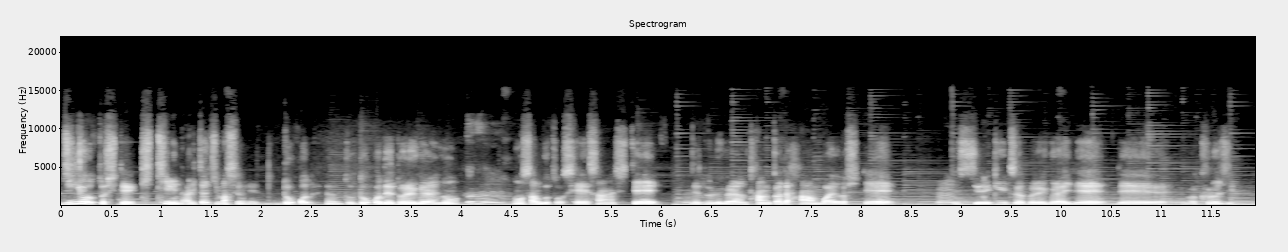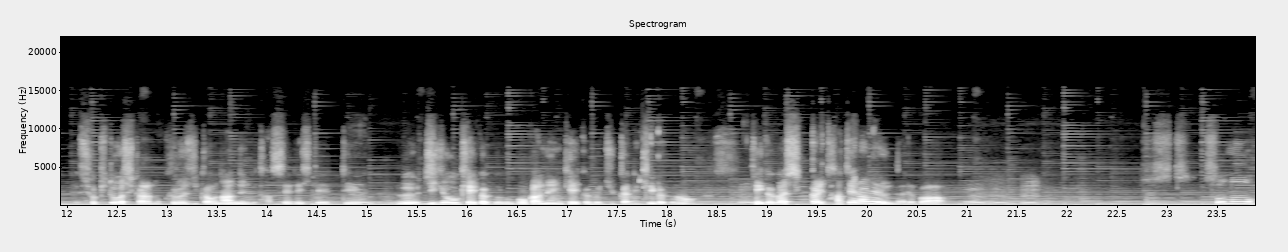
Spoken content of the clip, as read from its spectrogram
事業としてきっちり成り立ちますよね。どこどこでどれぐらいのうん、農産物を生産して、でどれぐらいの単価で販売をして、うん。で収益率がどれぐらいで、でまあ黒字初期投資からの黒字化を何年で達成できてっていう、う事業計画、5カ年計画、10カ年計画のうん。計画がしっかり立てられるんであれば、うんうんうん。その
